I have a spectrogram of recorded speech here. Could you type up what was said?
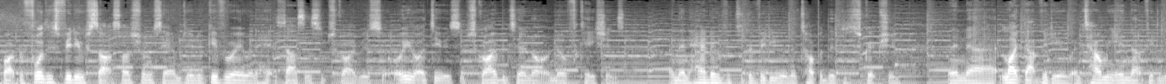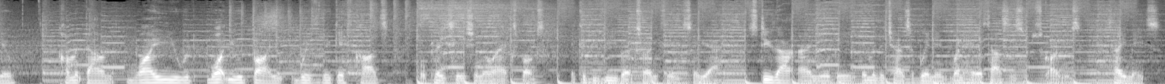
Right, before this video starts, I just want to say I'm doing a giveaway when I hit 1,000 subscribers. So all you got to do is subscribe and turn on notifications, and then head over to the video in the top of the description, and uh, like that video, and tell me in that video, comment down why you would, what you would buy with the gift cards for PlayStation or Xbox. It could be V-Bucks or anything. So yeah, just do that, and you'll be in with a chance of winning when I hit 1,000 subscribers. Tell your mates.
